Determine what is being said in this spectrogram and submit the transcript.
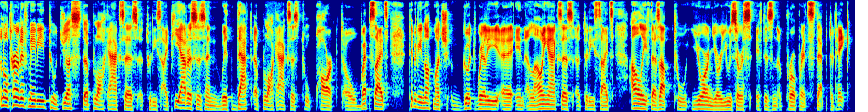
An alternative maybe to just uh, block access to these IP addresses and with that uh, block access to parked uh, websites. Typically not much good really uh, in allowing access uh, to these sites. I'll leave this up to you and your users if this is an appropriate step to take.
